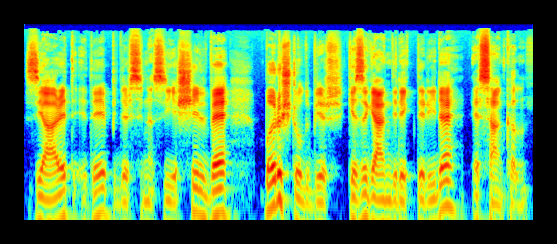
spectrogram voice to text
ziyaret edebilirsiniz. Yeşil ve barış dolu bir gezegen dilekleriyle esen kalın.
